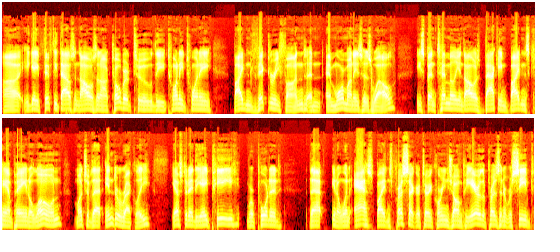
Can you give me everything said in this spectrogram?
Uh, he gave $50,000 in October to the 2020 Biden Victory Fund and, and more monies as well. He spent $10 million backing Biden's campaign alone, much of that indirectly. Yesterday, the AP reported that, you know, when asked Biden's press secretary, Karine Jean Pierre, the president received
